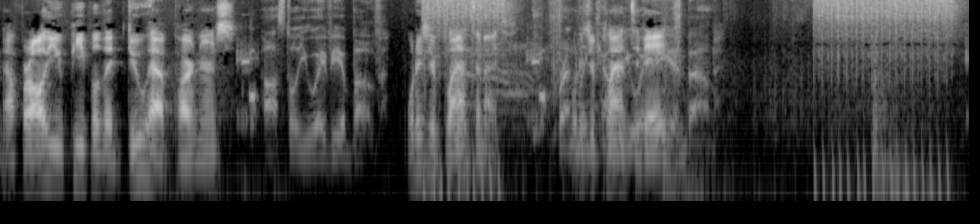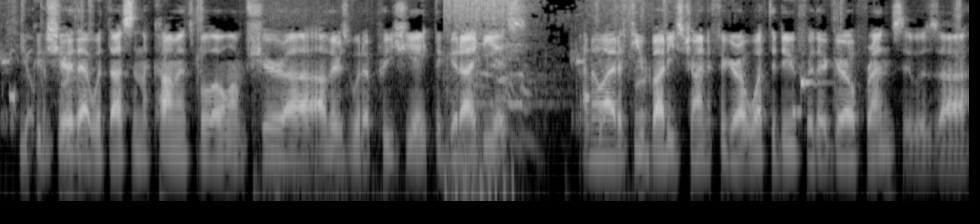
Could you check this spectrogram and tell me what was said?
Now for all you people that do have partners, hostile UAV above. What is your plan tonight? What is your plan today? If you could share that with us in the comments below, I'm sure uh, others would appreciate the good ideas. I know I had a few buddies trying to figure out what to do for their girlfriends. It was uh,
